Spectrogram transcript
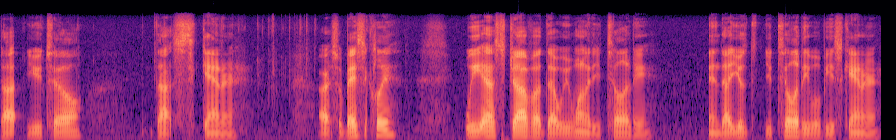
dot util dot scanner. Alright, so basically we asked Java that we wanted utility and that utility will be a scanner.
